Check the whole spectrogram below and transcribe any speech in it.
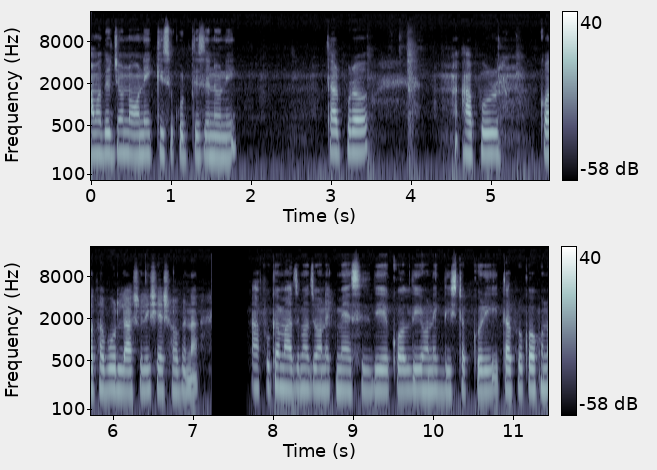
আমাদের জন্য অনেক কিছু করতেছেন উনি। তারপরেও আপুর কথা বললে আসলে শেষ হবে না। আপুকে মাঝে মাঝে অনেক মেসেজ দিয়ে কল দিয়ে অনেক ডিস্টার্ব করি। তারপর কখনো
